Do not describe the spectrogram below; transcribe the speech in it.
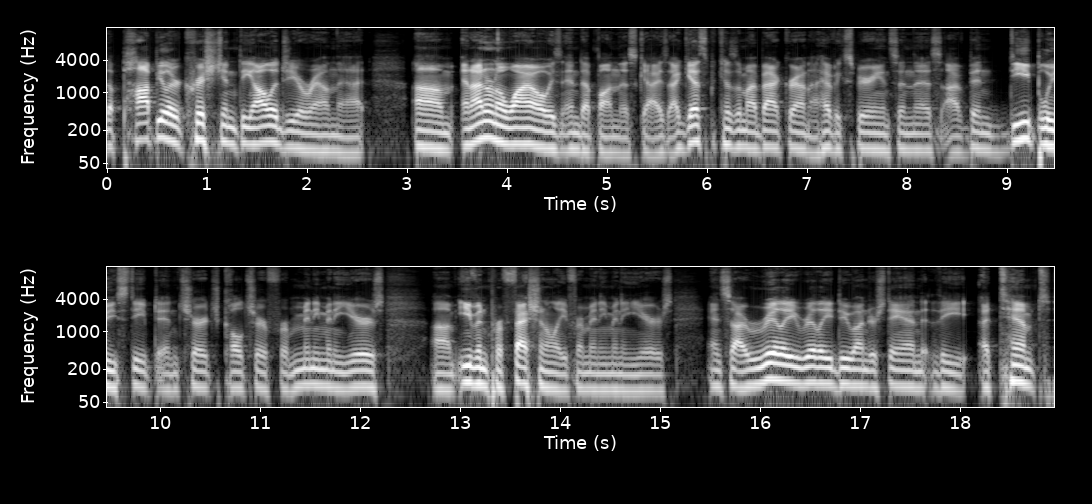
The popular christian theology around that um, and I don't know why I always end up on this, guys. I guess because of my background, I have experience in this. I've been deeply steeped in church culture for many, many years, um, even professionally for many, many years. And so I really, really do understand the attempt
